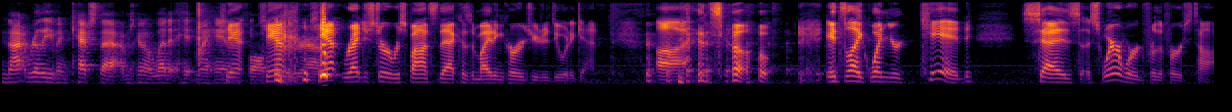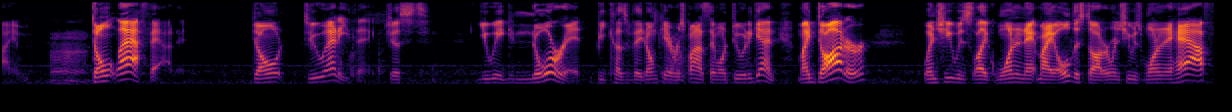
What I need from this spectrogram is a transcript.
not really even catch that. I'm just gonna let it hit my hand can't and fall can't to the can't register a response to that because it might encourage you to do it again. Uh, so it's like when your kid says a swear word for the first time, Mhm. don't laugh at it. Don't do anything. Just you ignore it because if they don't get a response, they won't do it again. My daughter, when she was like one and a, my oldest daughter, when she was one and a half,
